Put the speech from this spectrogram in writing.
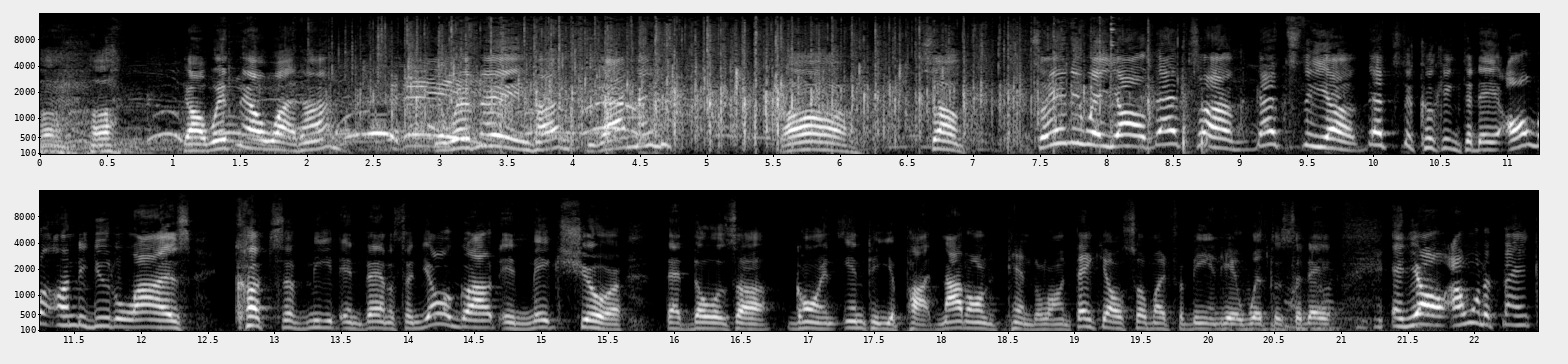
Uh, uh, y'all with me or what, huh? You with me, huh? You got me? Oh, so so anyway, y'all, that's um, that's the uh, that's the cooking today. All the underutilized cuts of meat and venison. Y'all go out and make sure that those are going into your pot, not on the tenderloin. Thank y'all so much for being here with us today. And y'all, I want to thank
